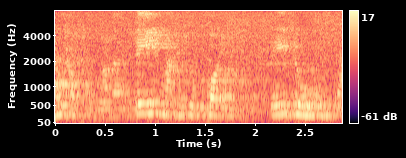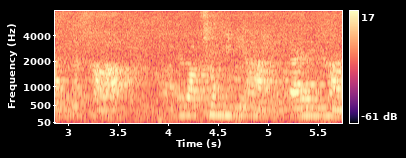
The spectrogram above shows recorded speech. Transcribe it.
นคลับของน้องนัตตี้มาให้ทุกคนได้ดูเหมือนกันนะคะ ขอให้รับชม VTR กันได้เลยค่ะ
